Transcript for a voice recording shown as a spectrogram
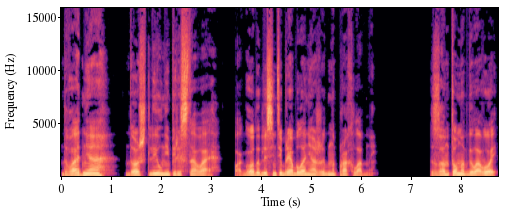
Два дня дождь лил не переставая. Погода для сентября была неожиданно прохладной. С зонтом над головой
